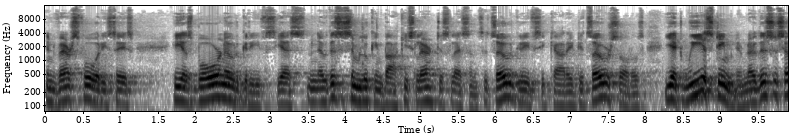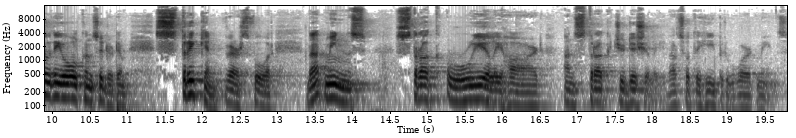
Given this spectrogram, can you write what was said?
In verse 4, he says, He has borne our griefs. Yes, now this is him looking back. He's learnt his lessons. It's our griefs he carried, it's our sorrows. Yet we esteemed him. Now, this is how they all considered him. Stricken, verse 4. That means struck really hard and struck judicially. That's what the Hebrew word means.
